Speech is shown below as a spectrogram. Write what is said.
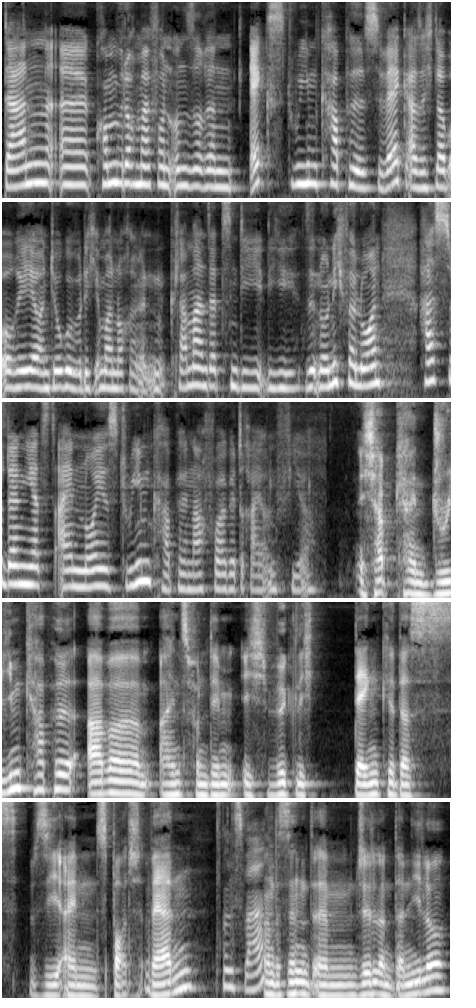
Dann äh, kommen wir doch mal von unseren Extreme Couples weg. Also ich glaube, Aurelia und Diogo würde ich immer noch in Klammern setzen, die, die sind noch nicht verloren. Hast du denn jetzt ein neues Dream Couple nach Folge 3 und 4? Ich habe kein Dream Couple, aber eins, von dem ich wirklich denke, dass sie ein Spot werden. Und zwar? Und das sind ähm, Jill und Danilo.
